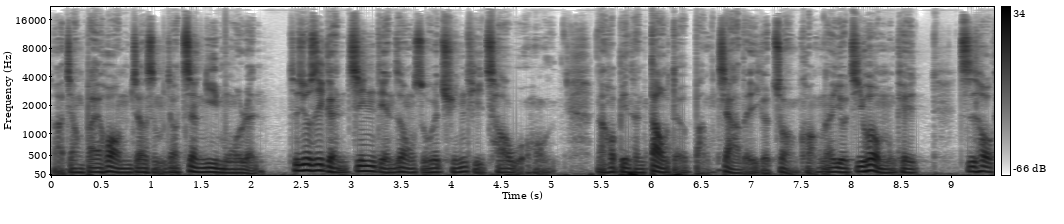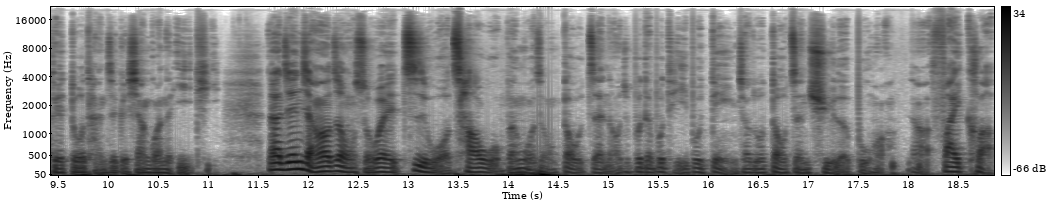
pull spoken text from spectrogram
啊，讲白话，我们叫什么叫正义魔人？这就是一个很经典这种所谓群体超我哈，然后变成道德绑架的一个状况。那有机会我们可以之后可以多谈这个相关的议题。那今天讲到这种所谓自我、超我、本我这种斗争哦，就不得不提一部电影叫做《斗争俱乐部》哈啊，《Fight Club》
